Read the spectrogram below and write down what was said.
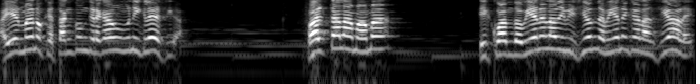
Hay hermanos que están congregados en una iglesia Falta la mamá. Y cuando viene la división de bienes gananciales,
